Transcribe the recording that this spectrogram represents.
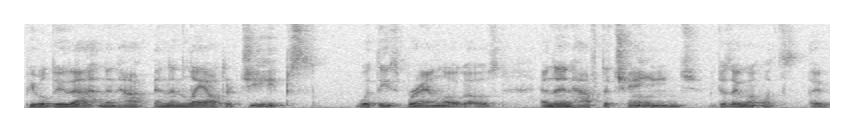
people do that, and then have and then lay out their Jeeps with these brand logos, and then have to change because they went with a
